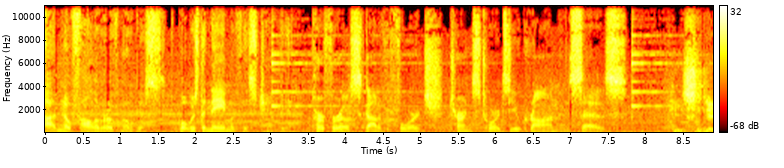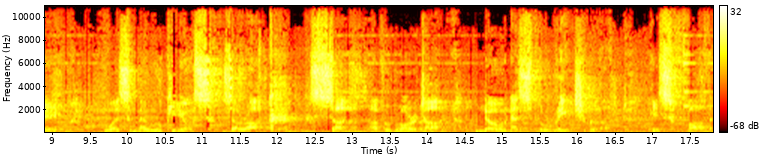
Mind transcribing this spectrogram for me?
I'm no follower of Mogis. What was the name of this champion? Purphoros, god of the forge, turns towards you, Gron, and says, His name was Marukios Zarak, son of Rordon, known as the Rageblood. His father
